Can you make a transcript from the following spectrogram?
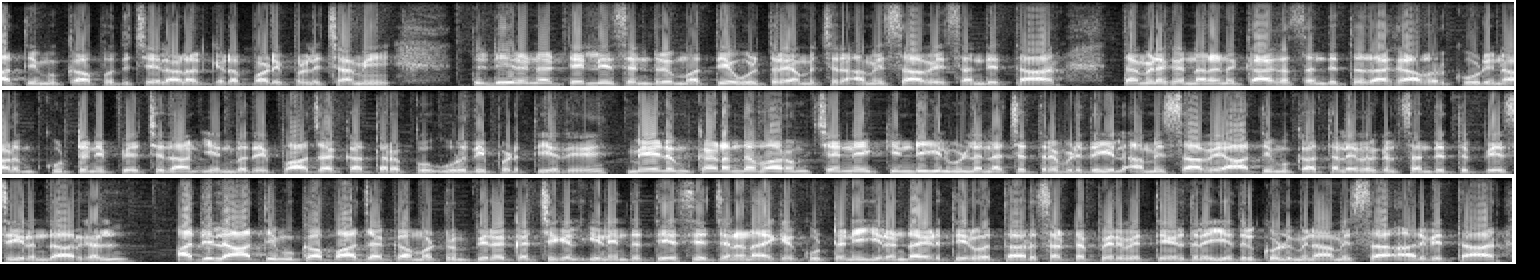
அதிமுக பொதுச் செயலாளர் எடப்பாடி பழனிசாமி திடீரென டெல்லி சென்று மத்திய உள்துறை அமைச்சர் அமித்ஷாவை சந்தித்தார். தமிழக நலனுக்காக சந்தித்ததாக அவர் கூடினாலும் கூட்டணி பேச்சுதான் என்பதை பாஜக தரப்பு உறுதிப்படுத்தியது. மேலும் கடந்த வாரம் சென்னை கிண்டியில் உள்ள நட்சத்திர விடுதியில் அமித்ஷாவை அதிமுக தலைவர்கள் சந்தித்து பேசியிருந்தார்கள். அதில் அதிமுக பாஜக மற்றும் பிற கட்சிகள் இணைந்த தேசிய ஜனநாயக கூட்டணி இரண்டாயிரத்தி இருபத்தாறு சட்டப்பேரவை தேர்தலை எதிர்கொள்ளும் என அமித்ஷா அறிவித்தார்.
